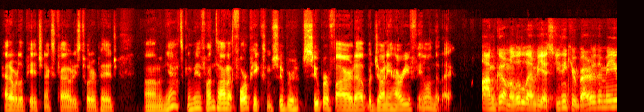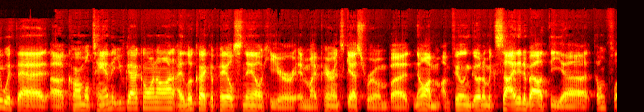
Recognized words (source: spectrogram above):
Head over to the PHNX Coyotes Twitter page. Um, and yeah, it's gonna be a fun time at Four Peaks. I'm super, super fired up. But Johnny, how are you feeling today? I'm good. I'm a little envious. Do you think you're better than me with that uh, caramel tan that you've got going on? I look like a pale snail here in my parents' guest room, but no, I'm I'm feeling good. I'm excited about the. Uh, don't fl-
